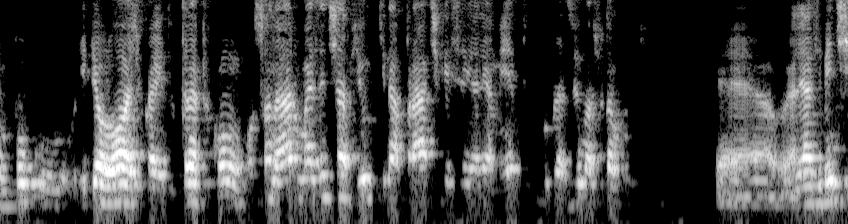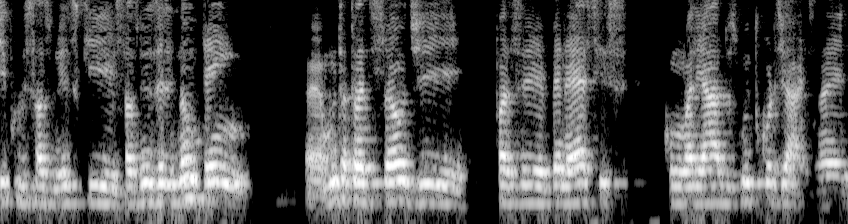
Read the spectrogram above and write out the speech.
um pouco ideológico aí do Trump com o Bolsonaro, mas a gente já viu que, na prática, esse alinhamento no Brasil não ajuda muito. É, aliás, é bem típico dos Estados Unidos que os Estados Unidos eles não têm é, muita tradição de fazer benesses com aliados muito cordiais. Né?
